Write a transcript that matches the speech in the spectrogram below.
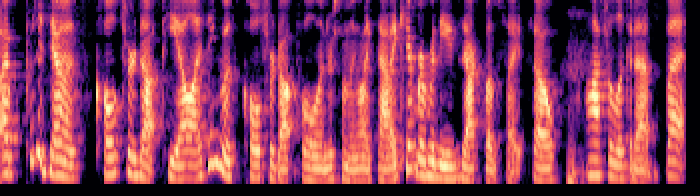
I put it down as culture.pl. I think it was culture.poland or something like that. I can't remember the exact website, so I'll have to look it up. But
